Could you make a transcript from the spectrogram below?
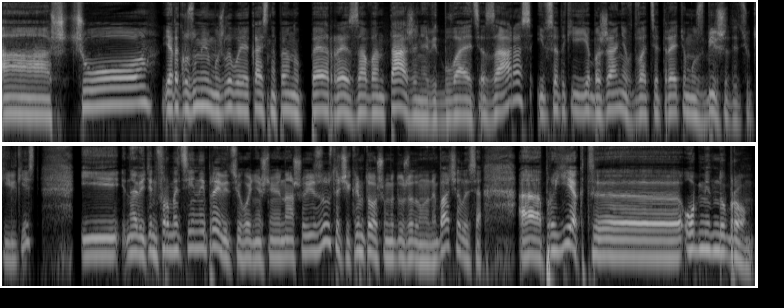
А що, я так розумію, можливо, якась, напевно, перезавантаження відбувається зараз, і все-таки є бажання в 23-му збільшити цю кількість. І навіть інформаційний привід сьогоднішньої нашої зустрічі, крім того, що ми дуже давно не бачилися, проєкт е, обмін добром.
